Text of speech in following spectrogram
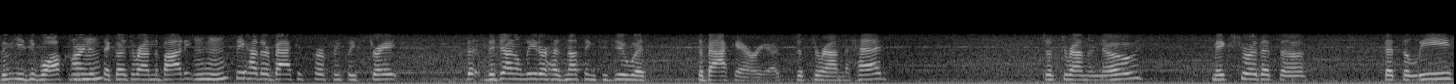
the easy walk harness Mhm. that goes around the body. Mhm. See how their back is perfectly straight. The the gentle leader has nothing to do with the back area. It's just around the head, just around the nose. Make sure that the that the leash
